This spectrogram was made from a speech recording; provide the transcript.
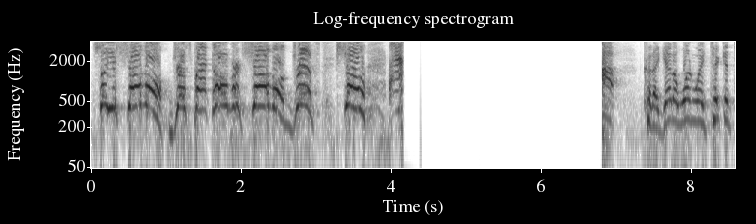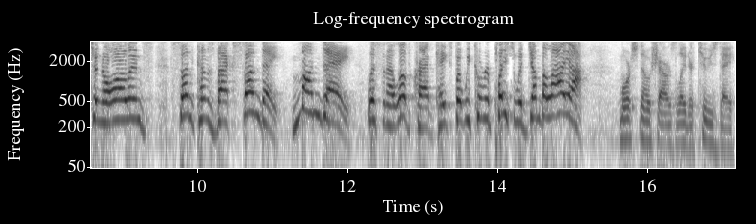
So you shovel, drifts back over, shovel, drifts, shovel. Ah! Could I get a one way ticket to New Orleans? Sun comes back Sunday, Monday. Listen, I love crab cakes, but we could replace it with jambalaya. More snow showers later Tuesday.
